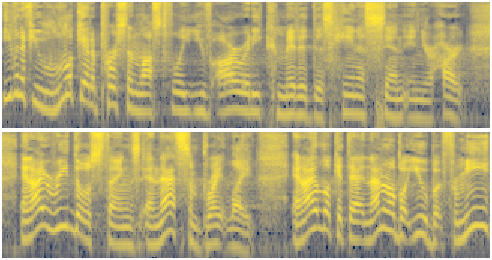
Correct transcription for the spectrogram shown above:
even if you look at a person lustfully, you've already committed this heinous sin in your heart. And I read those things, and that's some bright light. And I look at that, and I don't know about you, but for me,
